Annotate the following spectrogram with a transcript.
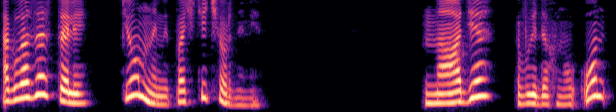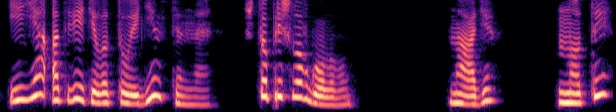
а глаза стали темными, почти черными. «Надя!» — выдохнул он, и я ответила то единственное, что пришло в голову. «Надя, но ты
